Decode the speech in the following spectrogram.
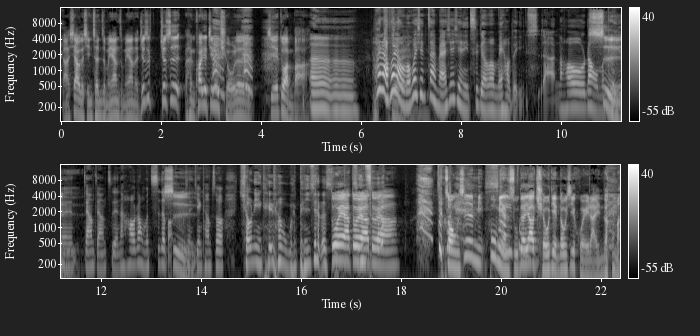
啊下午的行程怎么样怎么样的，就是就是很快就进入求的阶段吧，嗯 嗯。会了会了，我们会先赞美，谢谢你赐给我们美好的饮食啊，然后让我们可以这样这样子，然后让我们吃得饱，身体健康之后，求你可以让我们等一下的时候，对啊对啊对啊，总是免不免俗的要求点东西回来，你知道吗？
